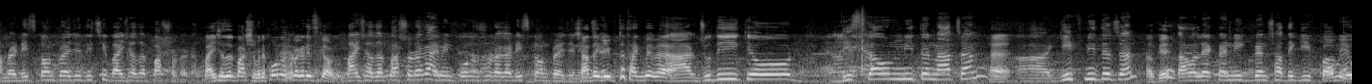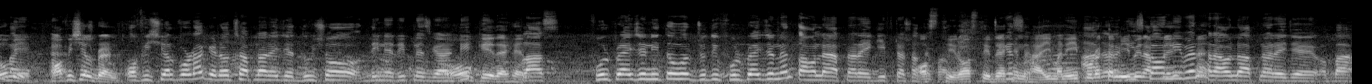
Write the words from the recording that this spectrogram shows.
আমরা ডিসকাউন্ট প্রাইজে দিচ্ছি বাইশ হাজার পাঁচশো টাকা। বাইশ হাজার পাঁচশো মানে পনেরোশো টাকা ডিসকাউন্ট বাইশ হাজার পাঁচশো টাকা আই মিন পনেরোশো টাকা ডিসকাউন্ট প্রাইজে সাথে গিফট থাকবে ভাই আর যদি কেউ ডিসকাউন্ট নিতে না চান হ্যাঁ। গিফট নিতে চান ওকে তাহলে একটা নিক ব্র্যান্ড সাথে গিফট পাবেন ওমি অফিশিয়াল ব্র্যান্ড অফিশিয়াল প্রোডাক্ট এটা হচ্ছে আপনার এই যে দুইশো দিনের রিপ্লেস গ্যারান্টি ওকে দেখেন। প্লাস ফুল প্রাইজে নিতে যদি ফুল প্রাইজে নেন তাহলে আপনার এই গিফটটা সাথে অস্থির পাবেন। অস্থির। দেখেন ভাই মানে এই আর প্রোডাক্টটা নিবেন আপনি নিবেন হ্যাঁ। তারা হলো আপনার এই যে বা-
